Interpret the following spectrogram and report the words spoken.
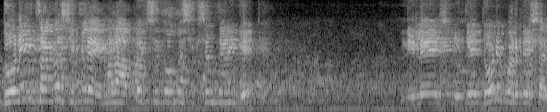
दोन्ही चांगलं शिकले. मला अपेक्षित होतं शिक्षण त्याने घेत निलेश नितेश दोन्ही परदेशात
